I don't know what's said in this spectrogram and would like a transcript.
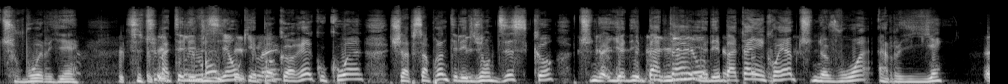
tu vois rien. C'est-tu ma télévision qui est pas correcte ou quoi? Ça prend une télévision 10K, il y a des batailles, il y a des batailles incroyables, tu ne vois rien.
